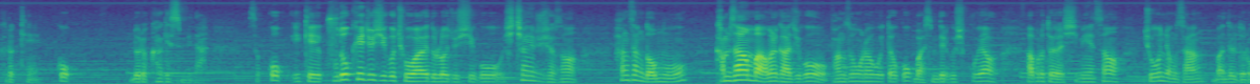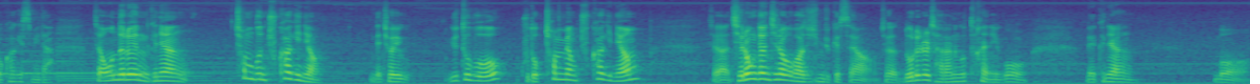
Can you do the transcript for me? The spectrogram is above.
그렇게 꼭 노력하겠습니다. 그래서 꼭 이렇게 구독해 주시고 좋아요 눌러 주시고 시청해 주셔서 항상 너무 감사한 마음을 가지고 방송을 하고 있다고 꼭 말씀드리고 싶고요. 앞으로 더 열심히 해서 좋은 영상 만들도록 하겠습니다. 자, 오늘은 그냥 천분 축하 기념. 네, 저희 유튜브 구독 1000명 축하 기념. 제가 재롱잔치라고 봐주시면 좋겠어요. 제가 노래를 잘하는 것도 아니고, 네, 그냥 뭐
